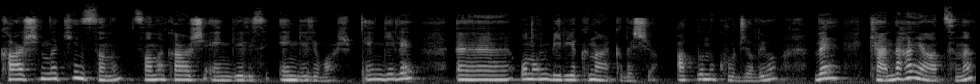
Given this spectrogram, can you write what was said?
Karşındaki insanın sana karşı engeli, engeli var. Engeli e, onun bir yakın arkadaşı. Aklını kurcalıyor ve kendi hayatını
